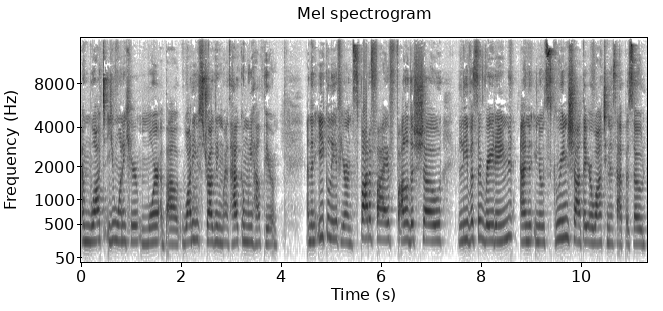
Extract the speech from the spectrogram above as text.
and what you want to hear more about. What are you struggling with? How can we help you? And then equally, if you're on Spotify, follow the show, leave us a rating and, you know, screenshot that you're watching this episode.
